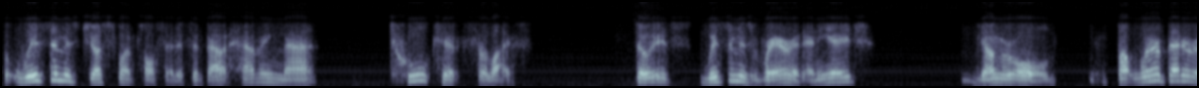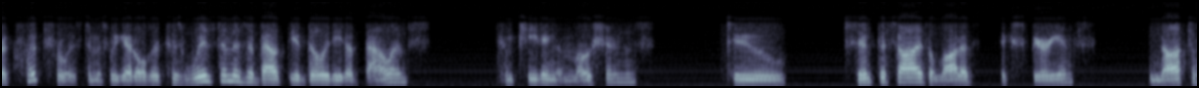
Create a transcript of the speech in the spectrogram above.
But wisdom is just what Paul said. It's about having that toolkit for life. So it's wisdom is rare at any age, young or old, but we're better equipped for wisdom as we get older because wisdom is about the ability to balance competing emotions, to synthesize a lot of experience, not to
